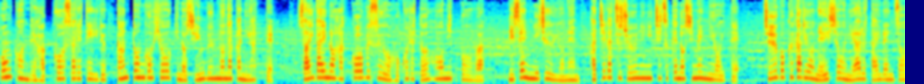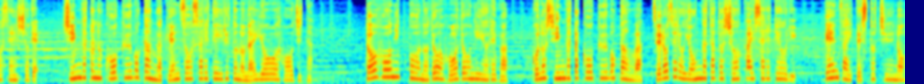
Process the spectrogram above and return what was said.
香港で発行されている広東語表記の新聞の中にあって、最大の発行部数を誇る東方日報は、2024年8月12日付の紙面において、中国画領ネイ省にある大連造船所で、新型の航空母艦が建造されているとの内容を報じた。東方日報の同報道によれば、この新型航空母艦は004型と紹介されており、現在テスト中の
